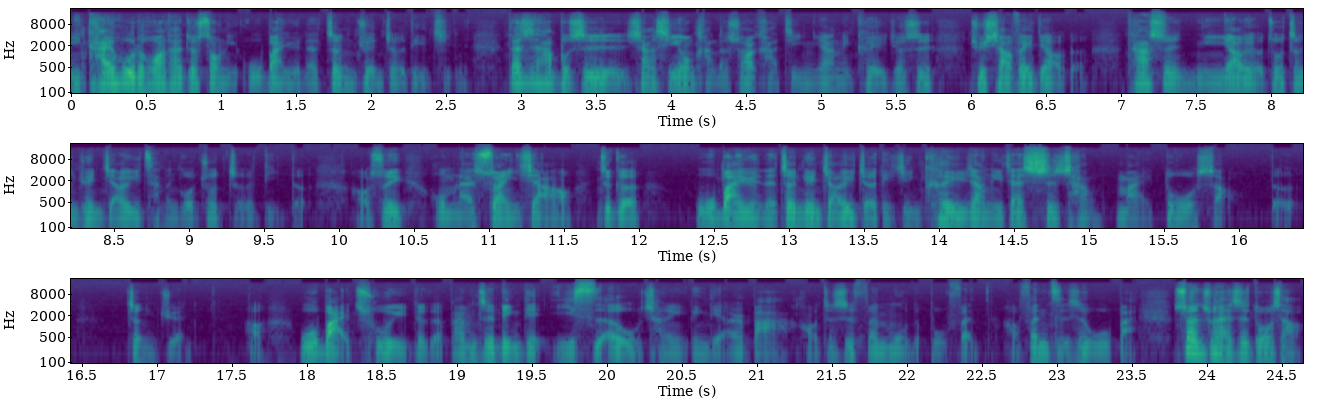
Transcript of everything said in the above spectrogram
你开户的话，他就送你五百元的证券折抵金，但是它不是像信用卡的刷卡金一样，你可以就是去消费掉的，它是你要有做证券交易才能够做折抵的。好，所以我们来算一下哦，这个五百元的证券交易折抵金可以让你在市场买多少的证券？好，五百除以这个百分之零点一四二五乘以零点二八，好，这是分母的部分。好，分子是五百，算出来是多少？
